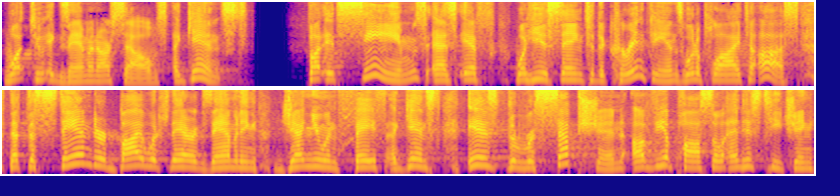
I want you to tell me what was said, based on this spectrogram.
what to examine ourselves against. But it seems as if what he is saying to the Corinthians would apply to us, that the standard by which they are examining genuine faith against is the reception of the apostle and his teaching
